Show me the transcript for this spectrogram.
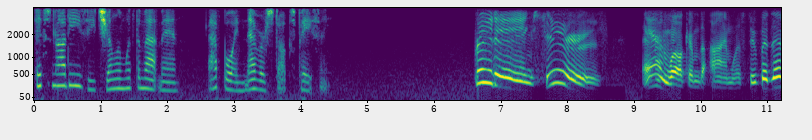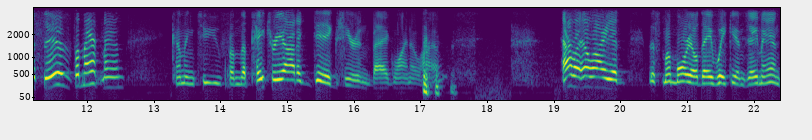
It's not easy chilling with the Matt Man. That boy never stops pacing. Greetings, cheers, and welcome to I'm with Stupid. This is the Matt Man, coming to you from the patriotic digs here in Bagwine, Ohio. How the hell are you this Memorial Day weekend, J-Man?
